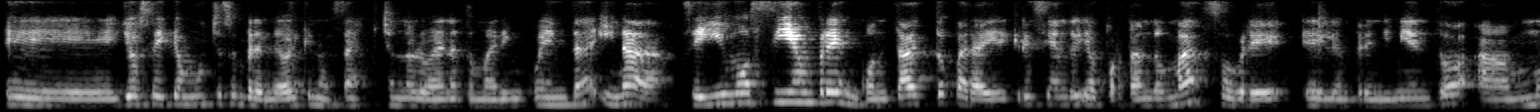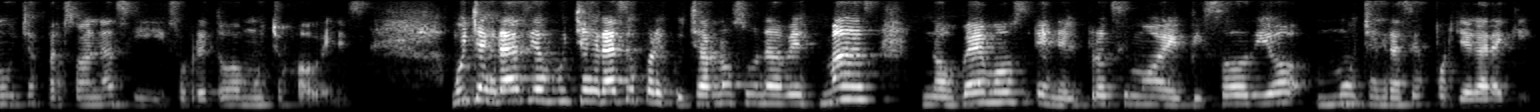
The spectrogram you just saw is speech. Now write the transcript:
Eh, yo sé que muchos emprendedores que nos están escuchando lo van a tomar en cuenta y nada, seguimos siempre en contacto para ir creciendo y aportando más sobre el emprendimiento a muchas personas y sobre todo a muchos jóvenes. Muchas gracias, muchas gracias por escucharnos una vez más. Nos vemos en el próximo episodio. Muchas gracias por llegar aquí.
